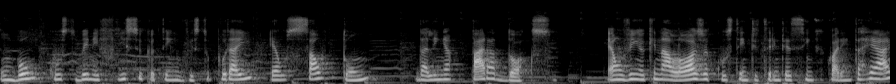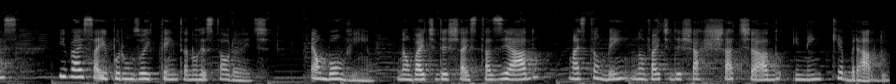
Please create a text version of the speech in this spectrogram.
Um bom custo-benefício que eu tenho visto por aí é o Salton, da linha Paradoxo. É um vinho que na loja custa entre 35 e 40 reais e vai sair por uns 80 no restaurante. É um bom vinho, não vai te deixar extasiado, mas também não vai te deixar chateado e nem quebrado.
